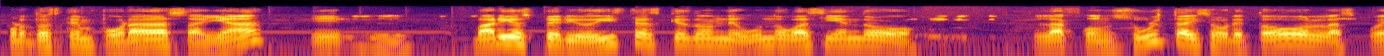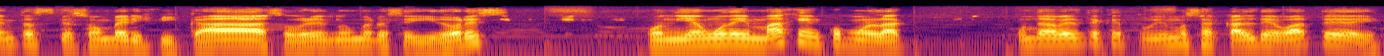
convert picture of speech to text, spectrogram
por dos temporadas allá. Eh, varios periodistas, que es donde uno va haciendo la consulta y sobre todo las cuentas que son verificadas sobre el número de seguidores, ponían una imagen como la una vez de que tuvimos acá el debate de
